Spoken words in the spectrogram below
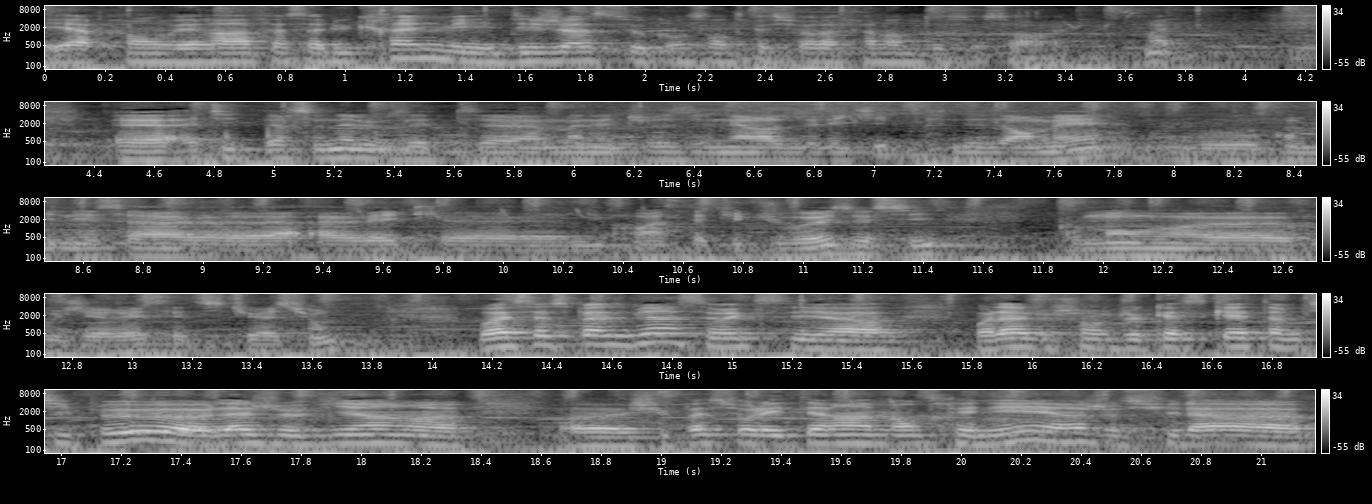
Et après, on verra face à l'Ukraine, mais déjà se concentrer sur la Finlande de ce soir. oui. Ouais. Euh, à titre personnel, vous êtes euh, manager général de l'équipe désormais. Vous combinez ça euh, avec euh, du coup, un statut de joueuse aussi. Comment vous gérez cette situation? Ouais, ça se passe bien. C'est vrai que c'est voilà, je change de casquette un petit peu. Là, je viens, je suis pas sur les terrains à m'entraîner. hein. Je suis là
